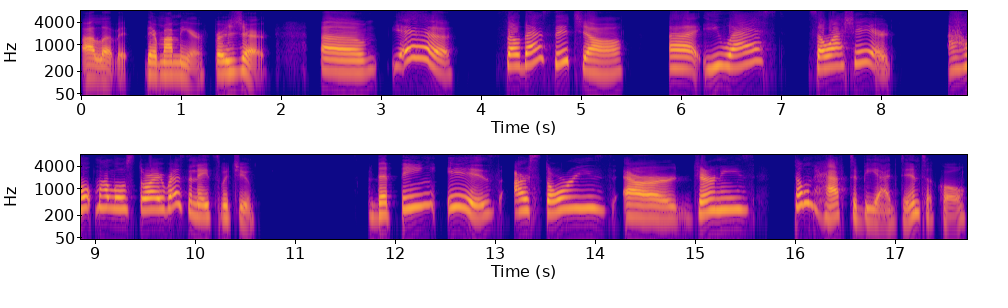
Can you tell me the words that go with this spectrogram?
I love it. They're my mirror for sure. Um, yeah. So that's it, y'all. Uh, you asked, so I shared. I hope my little story resonates with you. The thing is, our stories, our journeys don't have to be identical.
